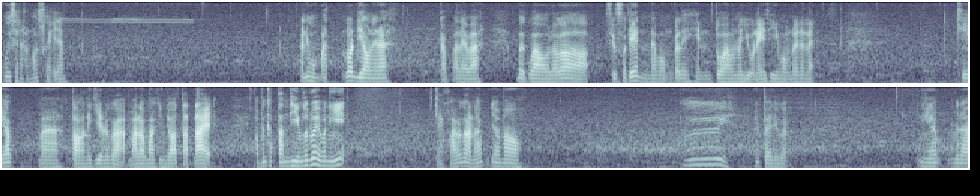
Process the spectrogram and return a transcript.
อุ้ยสนามเขาสวยยัง อันนี้ผมอัดรวดเดียวเลยนะ กับอะไรวะเบิร์กเวลแล้วก็ฟิลโฟเดนนะผมก็เลยเห็นตัวมันมาอยู่ในทีมผมด้วยนั่นแหละโอเคครับ มาต่อในเกมดีกว่า มาเรามาคินยอดตัดได้ เอาเป็นกัปตันทีมซะด้วยวันนี้ แจกควาไปก่อนครับอย่าเมาเฮ้ย ไม่ไปดีกว่า นี่ครับ เวลา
